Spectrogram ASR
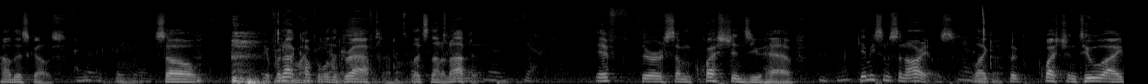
how this goes. I don't think legally. So if we're not comfortable with the draft, bounds, I don't let's not adopt it. Yeah. If there are some questions you have, give me some scenarios. Like the question two, I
